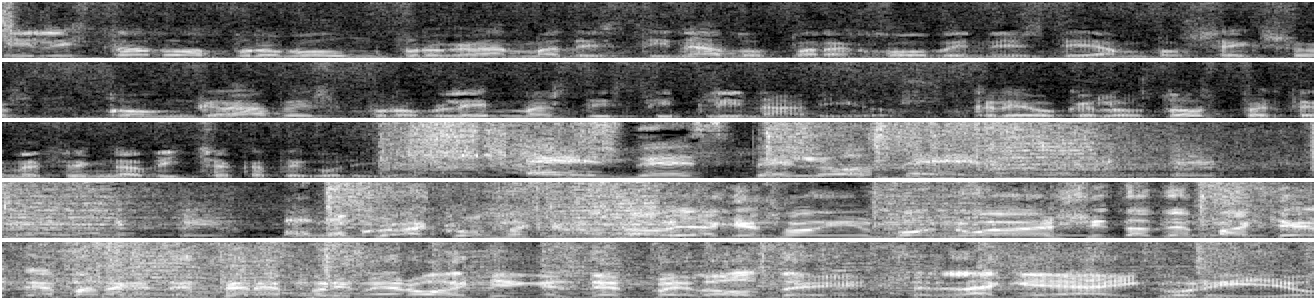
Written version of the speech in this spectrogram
El Estado aprobó un programa destinado para jóvenes de ambos sexos con graves problemas disciplinarios. Creo que los dos pertenecen a dicha categoría. El despelote. Vamos con las cosas que no sabía que son info nuevecitas de paquete para que te enteres primero aquí en el despelote. Esa es la que hay, Corillo.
